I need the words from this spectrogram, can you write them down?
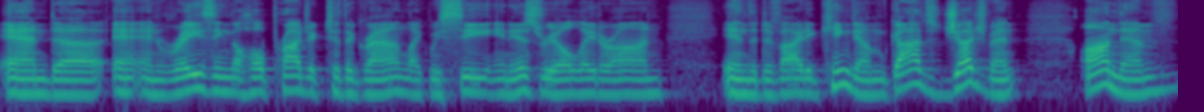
and, uh, and razing the whole project to the ground, like we see in Israel later on in the divided kingdom. God's judgment on them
